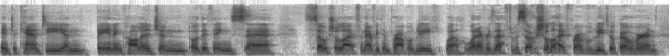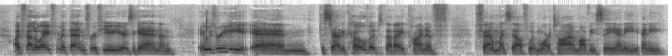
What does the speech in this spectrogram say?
intercounty and being in college and other things. Uh, social life and everything probably well whatever's left of a social life probably took over and I fell away from it then for a few years again and it was really um, the start of COVID that I kind of found myself with more time obviously any any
